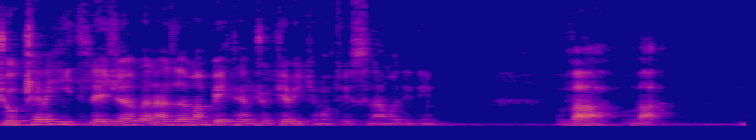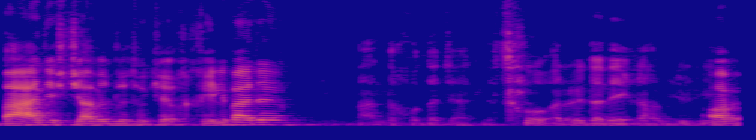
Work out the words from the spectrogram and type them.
جوکر هیت لژر به نظر من بهترین جوکری که ما توی سینما دیدیم. و و. بعدش جاوید لتو که خیلی بده. بنده خدا جدل تو آره دقیقا همینجوری آره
